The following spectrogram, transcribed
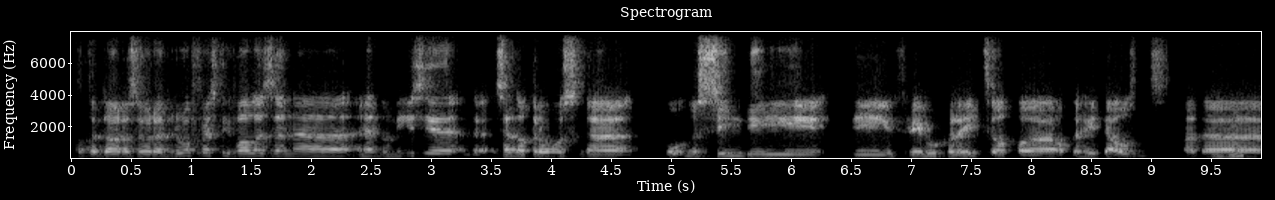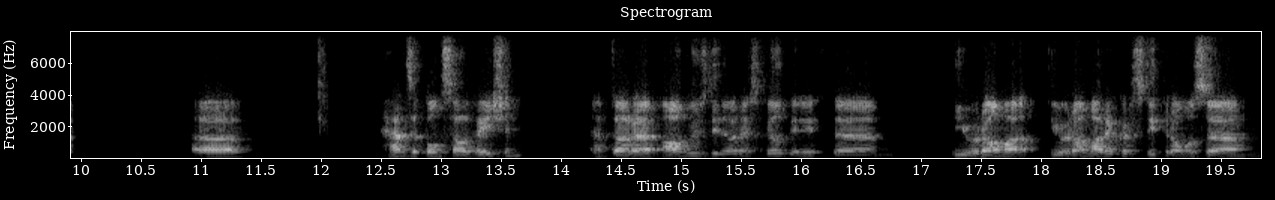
Dat er daar zo'n groot festival is in, uh, in Indonesië. De, zijn dat trouwens uh, ook een scene die, die vrij goed geleid op, uh, op de G1000. Met mm -hmm. Hands Upon Salvation. Je hebt daar uh, Agus die daarin speelt. Die heeft uh, Diorama, Diorama Records, die trouwens um,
